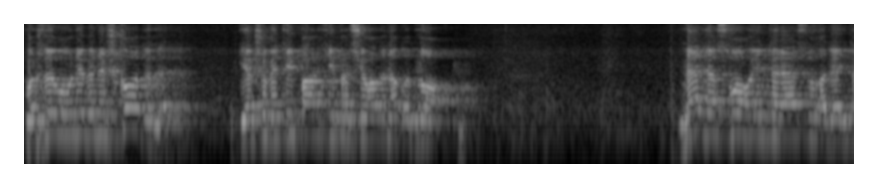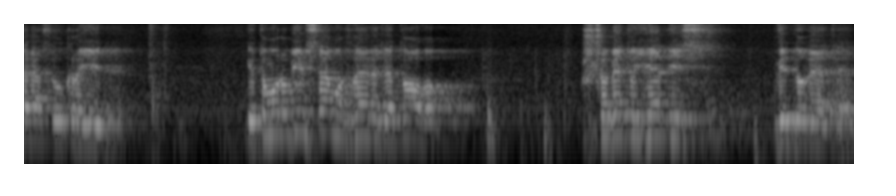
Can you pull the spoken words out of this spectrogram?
Можливо, вони би не шкодили, якщо б ті партії працювали на одно. Не для свого інтересу, а для інтересу України. І тому робив все можливе для того, щоб ту єдність відновити.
